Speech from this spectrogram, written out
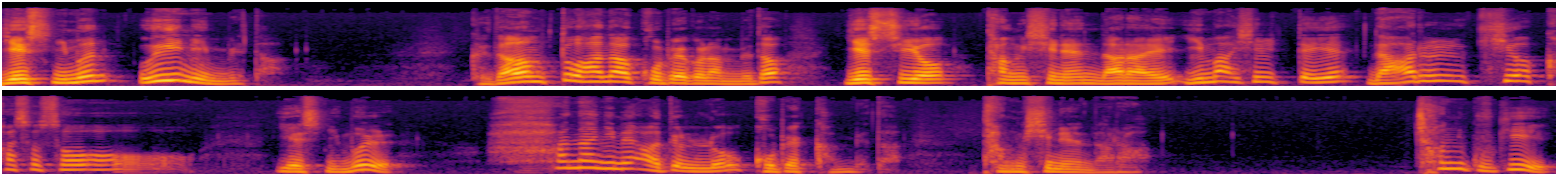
예수님은 의인입니다. 그 다음 또 하나 고백을 합니다. 예수여 당신의 나라에 임하실 때에 나를 기억하소서 예수님을 하나님의 아들로 고백합니다. 당신의 나라. 천국이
